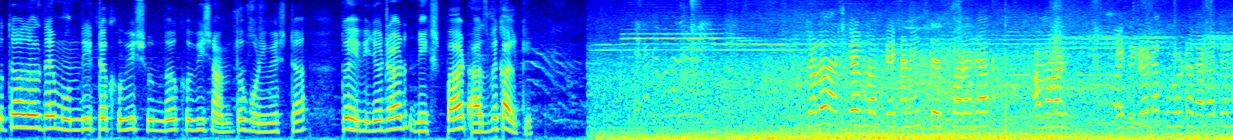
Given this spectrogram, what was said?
কোথাও বলতে মন্দিরটা খুবই সুন্দর খুবই শান্ত পরিবেশটা। তো এই ভিডিওটার নেক্সট পার্ট আসবে কালকে। চলো আজকের ব্লগটা এখানেই শেষ করা যাক। আমার এই ভিডিওটা পুরোটা দেখার জন্য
